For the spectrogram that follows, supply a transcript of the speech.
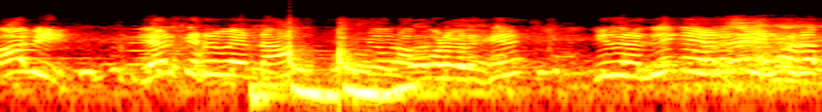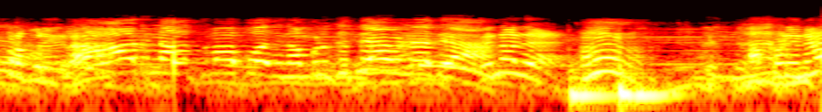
பாவி ஏற்கனவே நான் பொம்பளை போட கிடக்கு. இதுல நீங்க எனக்கு என்ன பண்ண போறீங்களா? நாடு நாசமா போகுது. நம்மளுக்கு தேவை என்னது? அப்படின்னா?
